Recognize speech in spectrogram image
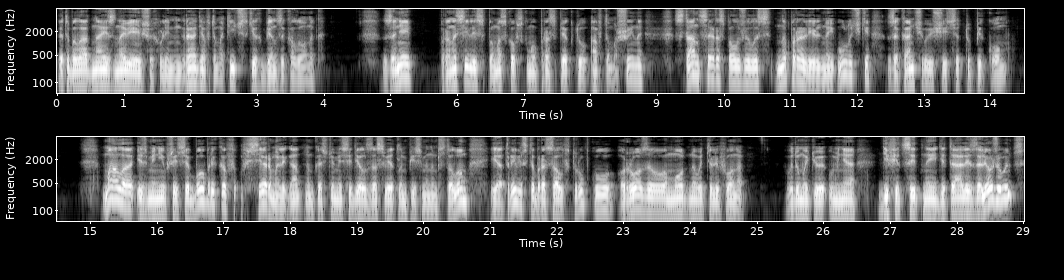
Это была одна из новейших в Ленинграде автоматических бензоколонок. За ней проносились по Московскому проспекту автомашины, станция расположилась на параллельной улочке, заканчивающейся тупиком. Мало изменившийся Бобриков в сером элегантном костюме сидел за светлым письменным столом и отрывисто бросал в трубку розового модного телефона. «Вы думаете, у меня дефицитные детали залеживаются?»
